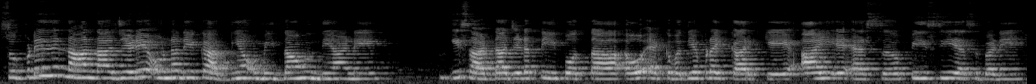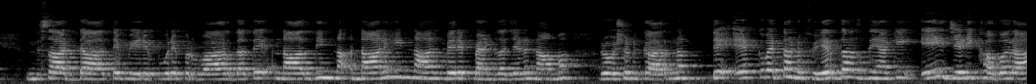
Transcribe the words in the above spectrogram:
ਸੁਪਨੇ ਦੇ ਨਾਲ ਨਾਲ ਜਿਹੜੇ ਉਹਨਾਂ ਦੇ ਘਰ ਦੀਆਂ ਉਮੀਦਾਂ ਹੁੰਦੀਆਂ ਨੇ ਕਿ ਸਾਡਾ ਜਿਹੜਾ ਧੀ ਪੋਤਾ ਉਹ ਇੱਕ ਵਧੀਆ ਪੜ੍ਹਾਈ ਕਰਕੇ ਆਈਏਐਸ ਪੀਸੀਐਸ ਬਣੇ। ਸਾਡਾ ਤੇ ਮੇਰੇ ਪੂਰੇ ਪਰਿਵਾਰ ਦਾ ਤੇ ਨਾਲ ਦੀ ਨਾਲ ਹੀ ਨਾਲ ਮੇਰੇ ਪਿੰਡ ਦਾ ਜਿਹੜਾ ਨਾਮ ਰੋਸ਼ਨ ਕਰਨ। ਤੇ ਇੱਕ ਵਾਰ ਤੁਹਾਨੂੰ ਫੇਰ ਦੱਸਦੇ ਆ ਕਿ ਇਹ ਜਿਹੜੀ ਖਬਰ ਆ,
